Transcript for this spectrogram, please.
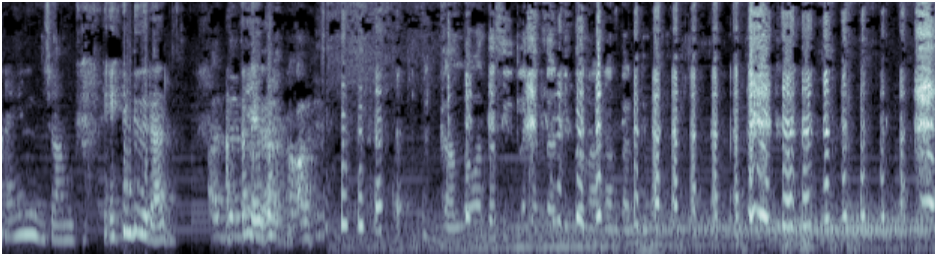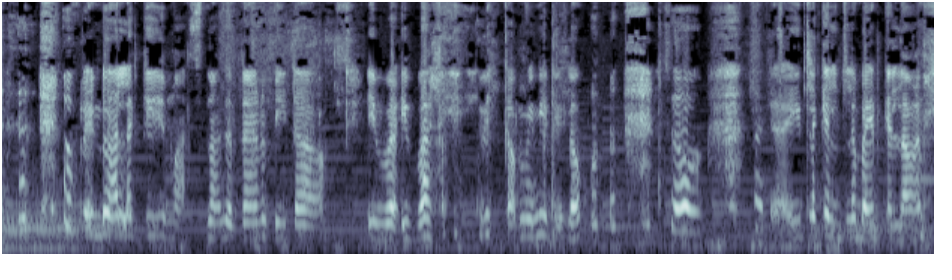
and jam ఏంటిది రాదు గంధం అంతా సీట్లకి ఫ్రెండ్ వాళ్ళకి మా నా చెప్పిన పీట ఇవ్వ ఇవ్వాలి ఇది కమ్యూనిటీలో. సో ఇట్లకి ఇట్లా బయటకు వెళ్దామని.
